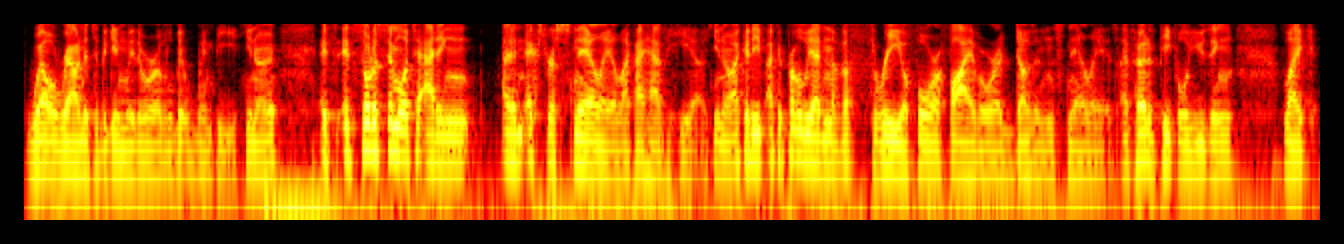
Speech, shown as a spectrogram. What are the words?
well rounded to begin with or a little bit wimpy. You know, it's it's sort of similar to adding an extra snare layer like I have here. You know, I could I could probably add another three or four or five or a dozen snare layers. I've heard of people using like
